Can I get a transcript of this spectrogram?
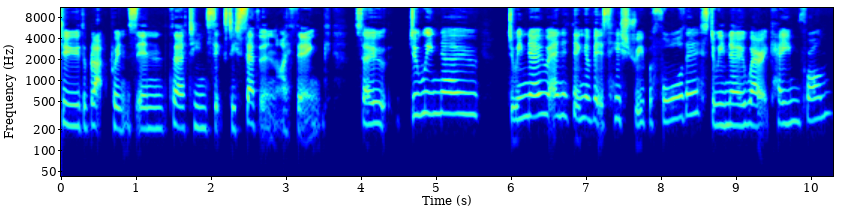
to the Black Prince in 1367, I think. So, do we know? Do we know anything of its history before this? Do we know where it came from?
